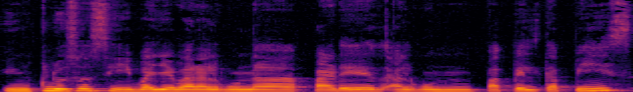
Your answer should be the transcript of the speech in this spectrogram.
incluso si va a llevar alguna pared, algún papel tapiz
